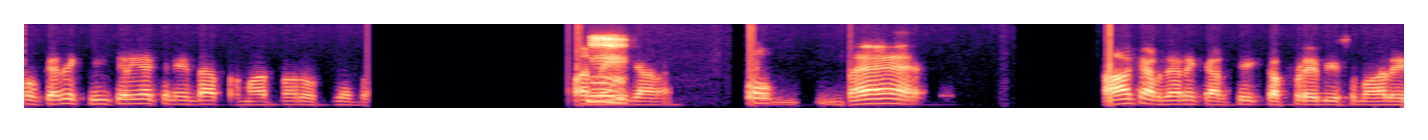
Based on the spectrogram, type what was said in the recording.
ਉਹ ਕਹਿੰਦੇ ਕੀ ਕਰੇਗਾ ਕੈਨੇਡਾ ਪਰਮਾਤਮਾ ਰੋਕੀਆ ਪਰ ਨਹੀਂ। ਜਾਣਾ। ਉਹ ਮੈਂ ਆ ਕਰਦਿਆਂ ਨੇ ਕਰਤੀ ਕੱਪੜੇ ਵੀ ਸੰਭਾਲੇ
